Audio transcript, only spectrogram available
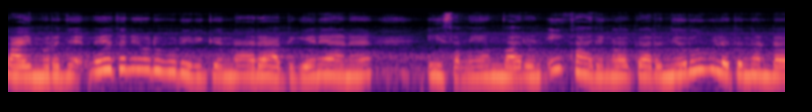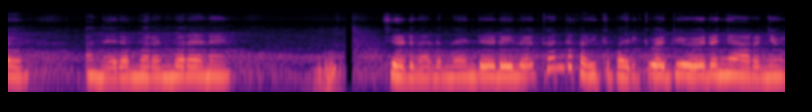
കൈമുറിഞ്ഞ് വേദനയോടുകൂടി ഇരിക്കുന്ന രാധികനെയാണ്. ഈ സമയം വരുൺ ഈ കാര്യങ്ങളൊക്കെ അറിഞ്ഞ് റൂമിലെത്തുന്നുണ്ടാവും അന്നേരം വരുൺ പറയണേ ചെടി നടുന്നതിന്റെ ഇടയിൽ തന്റെ കൈക്ക് പരിക്ക് പറ്റിയ വിവരം ഞാൻ അറിഞ്ഞു.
